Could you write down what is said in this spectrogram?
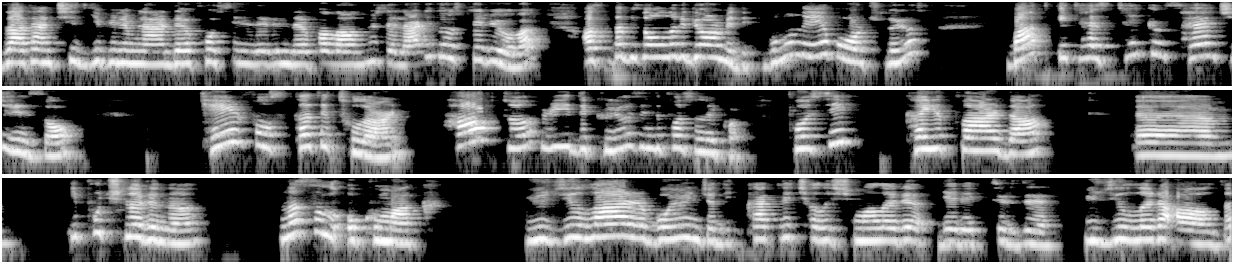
zaten çizgi filmlerde, fosillerinde falan müzelerde gösteriyorlar. Aslında biz onları görmedik. Bunu neye borçluyuz? But it has taken centuries of careful study to learn how to read the clues in the fossil record. Fosil kayıtlarda e, ipuçlarını nasıl okumak yüzyıllar boyunca dikkatli çalışmaları gerektirdi, yüzyılları aldı.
